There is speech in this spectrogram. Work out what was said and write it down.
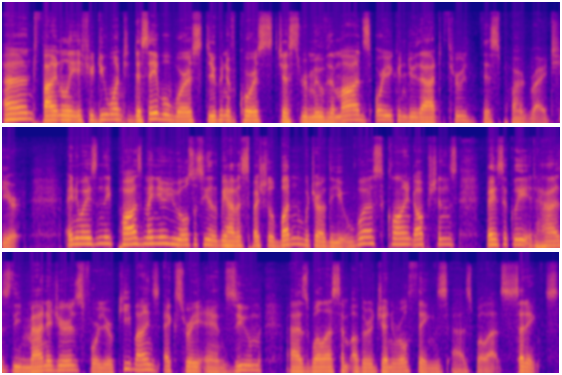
And finally if you do want to disable Wurst, you can of course just remove the mods or you can do that through this part right here Anyways, in the pause menu, you also see that we have a special button, which are the Wurst client options. Basically, it has the managers for your keybinds, x-ray, and zoom, as well as some other general things, as well as settings.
